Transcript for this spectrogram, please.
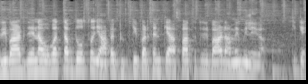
रिवार्ड देना होगा, तब दोस्तों यहाँ पे 50 परसेंट के आसपास रिवार्ड हमें मिलेगा, ठीक है?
